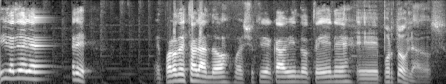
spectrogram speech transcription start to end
Sí, dale, dale, dale. Eh, ¿Por dónde está hablando? Bueno, yo estoy acá viendo TN. Eh, por todos lados,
